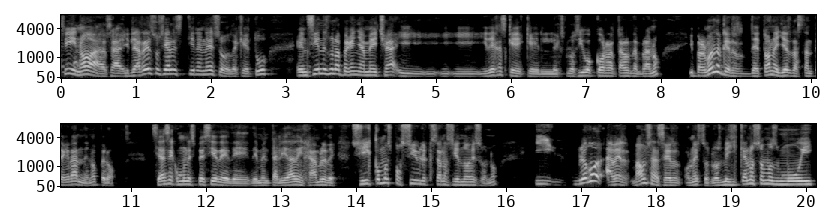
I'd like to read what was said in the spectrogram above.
Sí, no, o sea, y las redes sociales tienen eso, de que tú enciendes una pequeña mecha y, dejas que, el explosivo corra tarde o temprano, y para el momento que detona ya es bastante grande, ¿no? Pero se hace como una especie de, mentalidad de enjambre de, sí, ¿cómo es posible que están haciendo eso, no? Y luego, a ver, vamos a ser honestos, los mexicanos somos muy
